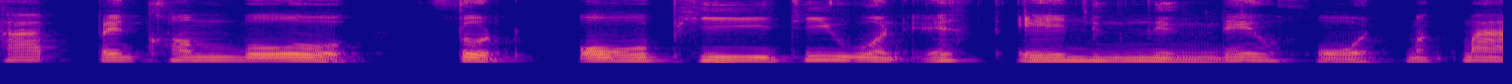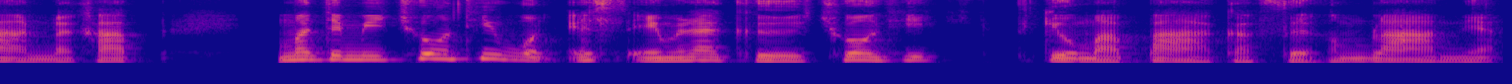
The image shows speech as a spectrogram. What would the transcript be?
ครับ เป็นคอมโบสุด OP ที่วน SA 1-1 ได้โหดมากๆนะครับ มันจะมีช่วงที่วน SA ไม่ได้คือช่วงที่สกิลหมาป่ากับเสือคำรามเนี่ย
